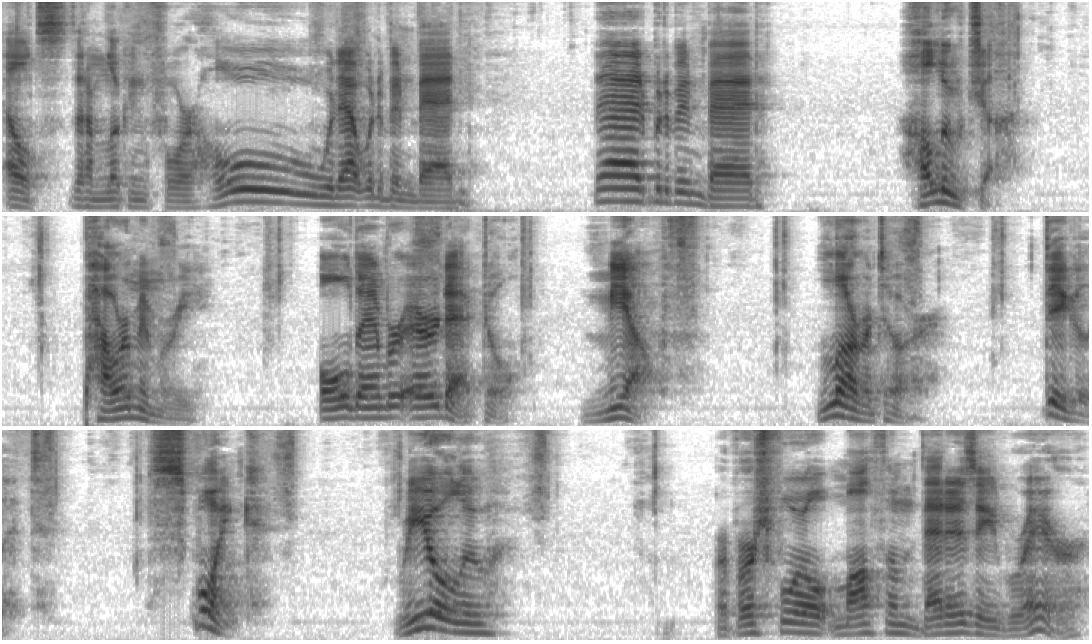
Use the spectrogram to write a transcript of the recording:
else that I'm looking for. Oh, that would have been bad. That would have been bad. Hawlucha, Power Memory. Old Amber Aerodactyl. Meowth. Larvitar. Diglett. Spoink. Riolu. Reverse Foil Mothim. That is a rare.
